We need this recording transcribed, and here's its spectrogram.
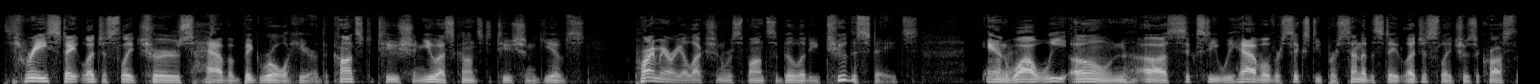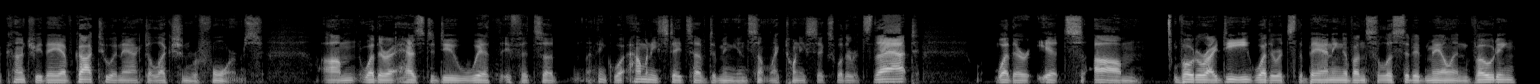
three state legislatures have a big role here. The Constitution, U.S. Constitution, gives primary election responsibility to the states. And while we own uh, 60, we have over 60% of the state legislatures across the country, they have got to enact election reforms. Um, whether it has to do with if it's a, I think what, how many states have dominion? Something like 26. Whether it's that, whether it's um, voter ID, whether it's the banning of unsolicited mail-in voting.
